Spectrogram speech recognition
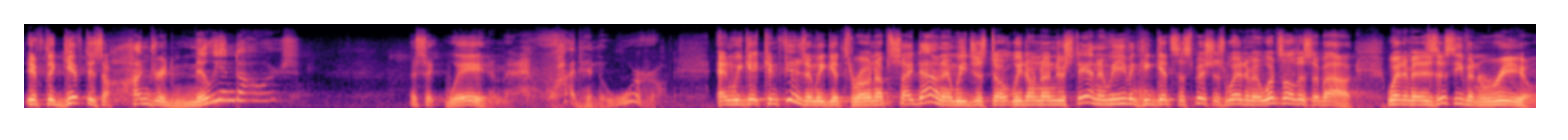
If the gift is a $100 million, it's like, wait a minute, what in the world? And we get confused and we get thrown upside down and we just don't, we don't understand and we even can get suspicious. Wait a minute, what's all this about? Wait a minute, is this even real?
